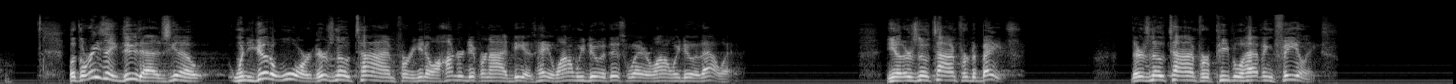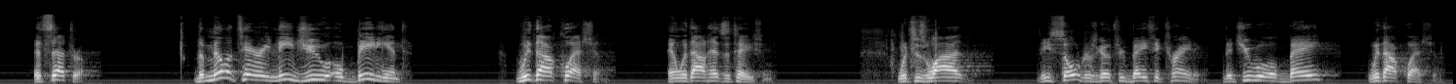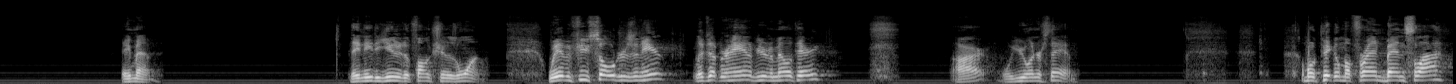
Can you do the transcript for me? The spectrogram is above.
But the reason they do that is, you know, when you go to war, there's no time for, you know, a hundred different ideas. Hey, why don't we do it this way or why don't we do it that way? You know, there's no time for debates. There's no time for people having feelings, etc. The military needs you obedient without question and without hesitation, which is why these soldiers go through basic training, that you will obey without question. Amen. They need a unit to function as one. We have a few soldiers in here. Lift up your hand if you're in the military. All right? Well, you understand. I'm going to pick on my friend Ben Sly.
